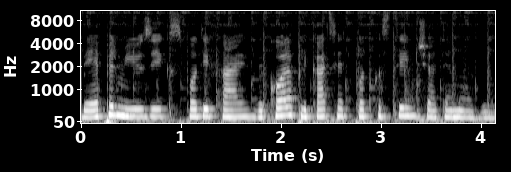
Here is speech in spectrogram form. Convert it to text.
ב Apple Music, Spotify וכל אפליקציית פודקאסטים שאתם אוהבים.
